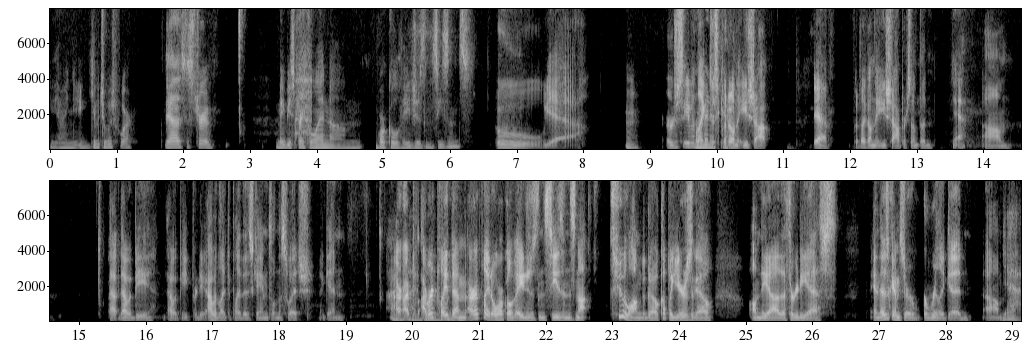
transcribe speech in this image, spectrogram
yeah, I mean, you give what you wish for. Yeah, this is true. Maybe sprinkle in um, Oracle of Ages and Seasons. Ooh, yeah. Hmm. Or just even Or like just put it on the eShop. Yeah, put it like on the eShop or something. Yeah. Um, that that would be that would be pretty. I would like to play those games on the Switch again. I, I, I really replayed them. I replayed Oracle of Ages and Seasons not too long ago, a couple years ago, on the uh, the 3DS, and those games are, are really good. Um, Yeah,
